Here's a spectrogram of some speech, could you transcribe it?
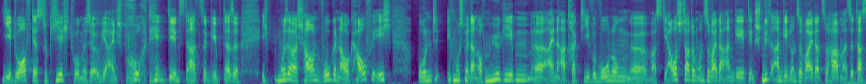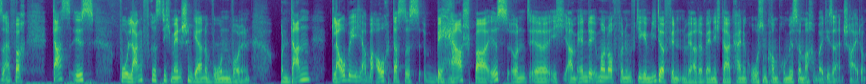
je Dorf, desto Kirchturm ist ja irgendwie ein Spruch, den es dazu gibt. Also ich muss aber schauen, wo genau kaufe ich und ich muss mir dann auch Mühe geben, äh, eine attraktive Wohnung, äh, was die Ausstattung und so weiter angeht, den Schnitt angeht und so weiter zu haben. Also das ist einfach, das ist, wo langfristig Menschen gerne wohnen wollen. Und dann glaube ich aber auch, dass es beherrschbar ist und äh, ich am Ende immer noch vernünftige Mieter finden werde, wenn ich da keine großen Kompromisse mache bei dieser Entscheidung.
